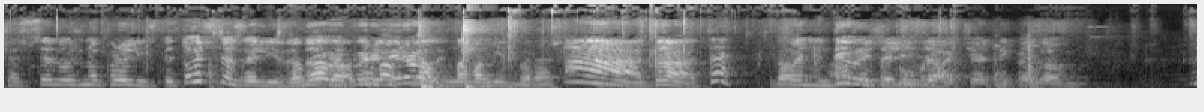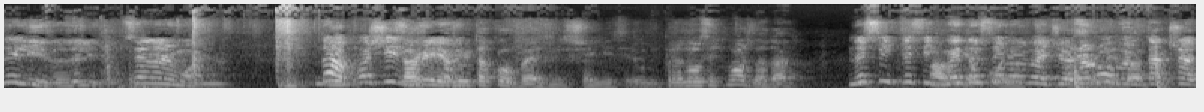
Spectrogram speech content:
зараз все должно пролізти. Точно залізо, да? Ви перевіряли? Ну, на, магніт береш. А, да, та. Да. Понял, А, дивись, ну, залізяче, а ти казав. Залізо, залізо, все нормально. Да, по 6 Кажу, кажу, гривень. такого безліч ще є. Приносить можна, так? Носіть, носіть, А, ми я до 7 понял. вечора Спасибо, робимо, так що.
